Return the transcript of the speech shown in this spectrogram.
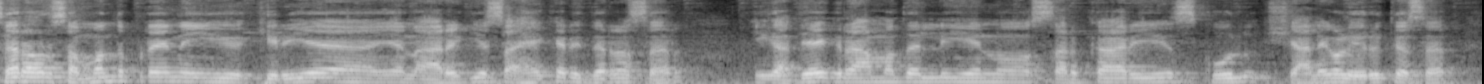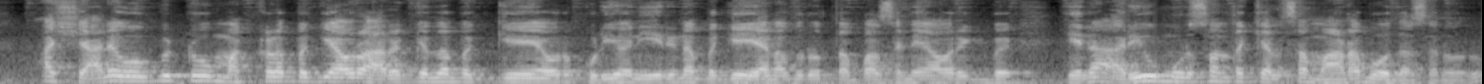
ಸರ್, ಅವ್ರ ಸಂಬಂಧಪಟ್ಟ ಏನು ಈಗ ಕಿರಿಯ ಏನು ಆರೋಗ್ಯ ಸಹಾಯಕರು ಇದ್ದಾರ ಸರ್? ಈಗ ಅದೇ ಗ್ರಾಮದಲ್ಲಿ ಏನು ಸರ್ಕಾರಿ ಸ್ಕೂಲ್ ಶಾಲೆಗಳು ಇರುತ್ತೆ ಸರ್. ಆ ಶಾಲೆಗೆ ಹೋಗ್ಬಿಟ್ಟು ಮಕ್ಕಳ ಬಗ್ಗೆ, ಅವರ ಆರೋಗ್ಯದ ಬಗ್ಗೆ, ಅವ್ರ ಕುಡಿಯೋ ನೀರಿನ ಬಗ್ಗೆ ಏನಾದರೂ ತಪಾಸಣೆ ಅವ್ರಿಗೆ ಏನೋ ಅರಿವು ಮೂಡಿಸುವಂಥ ಕೆಲಸ ಮಾಡಬಹುದಾ ಸರ್ ಅವರು?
